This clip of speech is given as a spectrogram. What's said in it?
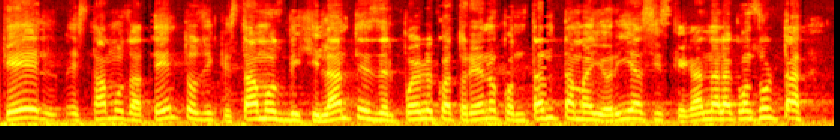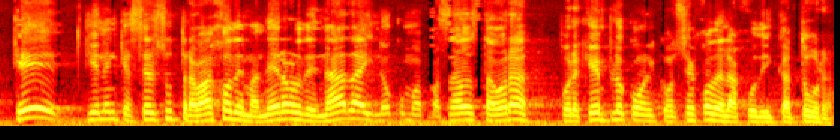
que estamos atentos y que estamos vigilantes del pueblo ecuatoriano con tanta mayoría, si es que gana la consulta, que tienen que hacer su trabajo de manera ordenada y no como ha pasado hasta ahora, por ejemplo, con el Consejo de la Judicatura.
